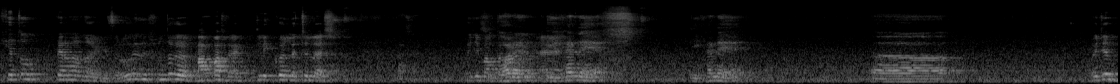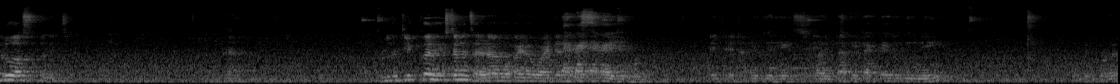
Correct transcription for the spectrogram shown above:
একে তো প্যারা ধরে গেছে। ওই যে সুন্দর করে বাম পাশে ক্লিক করলে চলে আসে। আচ্ছা। ওই যে বাম ধরেন হ্যাঁ। এখানে এখানে ওই যে ব্লু আসবে নিচে। হ্যাঁ। ব্লুতে ক্লিক করে হেক্সটা নেন স্যার এটা হোয়াইট একাই একাই যে বলব যে এটা। এই যে হেক্স ফাইলটা এটাকে যদি নেই করে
